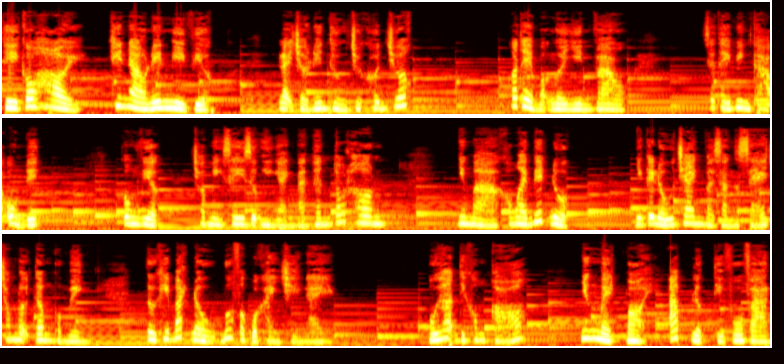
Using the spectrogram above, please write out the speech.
thì câu hỏi khi nào nên nghỉ việc lại trở nên thường trực hơn trước. Có thể mọi người nhìn vào sẽ thấy mình khá ổn định. Công việc cho mình xây dựng hình ảnh bản thân tốt hơn. Nhưng mà không ai biết được những cái đấu tranh và giằng xé trong nội tâm của mình từ khi bắt đầu bước vào cuộc hành trình này. Hối hận thì không có nhưng mệt mỏi áp lực thì vô vàn.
